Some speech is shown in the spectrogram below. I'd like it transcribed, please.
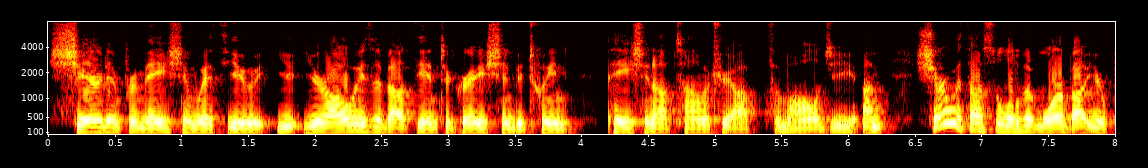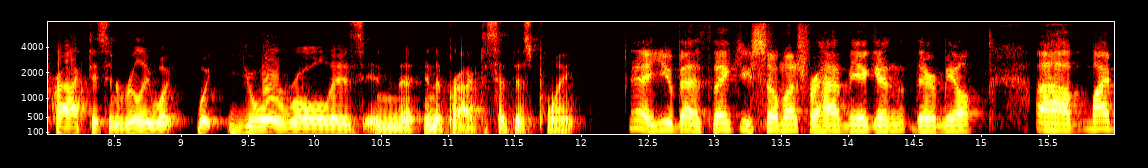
shared information with you, you're always about the integration between patient optometry ophthalmology. Um, share with us a little bit more about your practice and really what, what your role is in the in the practice at this point. Yeah, you bet. Thank you so much for having me again there, Neil. Uh, my,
